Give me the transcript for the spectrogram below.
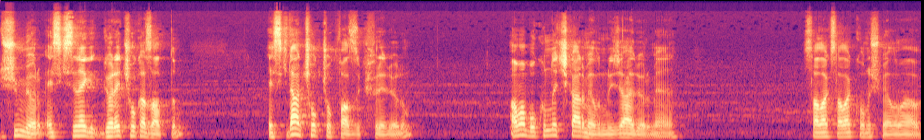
düşünmüyorum. Eskisine göre çok azalttım. Eskiden çok çok fazla küfür ediyordum. Ama bokunu da çıkarmayalım rica ediyorum yani. Salak salak konuşmayalım abi.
